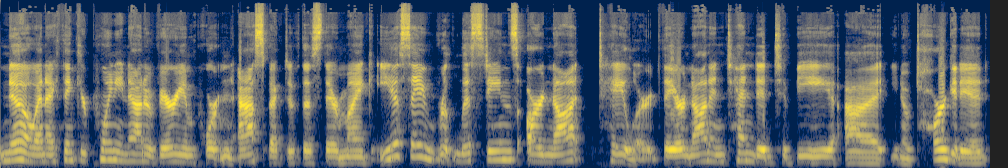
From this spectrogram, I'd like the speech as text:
No, and I think you're pointing out a very important aspect of this there, Mike. ESA listings are not tailored. They are not intended to be, uh, you know, targeted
